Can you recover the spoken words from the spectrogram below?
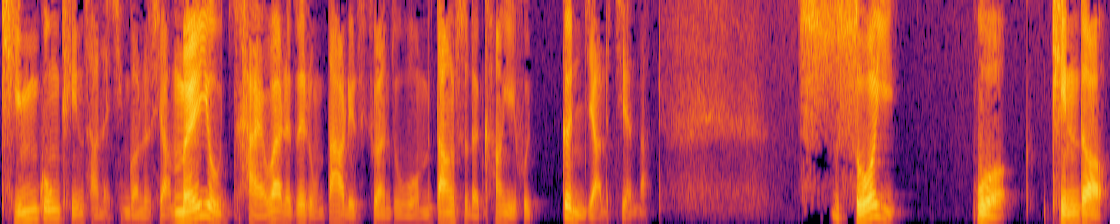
停工停产的情况之下，没有海外的这种大力的捐助，我们当时的抗疫会更加的艰难。所以，我。听到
